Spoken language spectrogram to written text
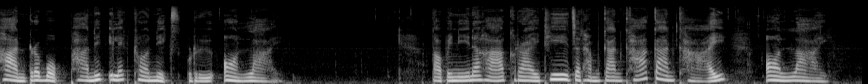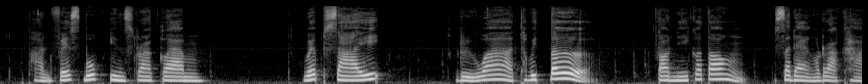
ผ่านระบบพาณิชย์อิเล็กทรอนิกส์ หรือออนไลน์ ต่อไปนี้นะคะ ใครที่จะทำการค้าการขายออนไลน์ ผ่าน Facebook Instagram เว็บไซต์ หรือว่า Twitter ตอนนี้ก็ต้อง แสดงราคา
